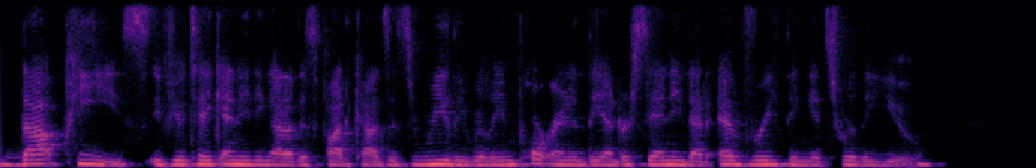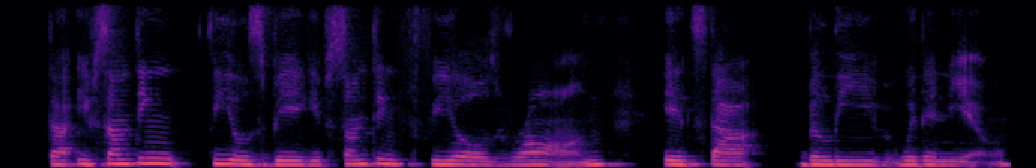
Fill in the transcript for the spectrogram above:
that piece, if you take anything out of this podcast, is really, really important in the understanding that everything it's really you. That if something feels big, if something feels wrong, it's that believe within you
